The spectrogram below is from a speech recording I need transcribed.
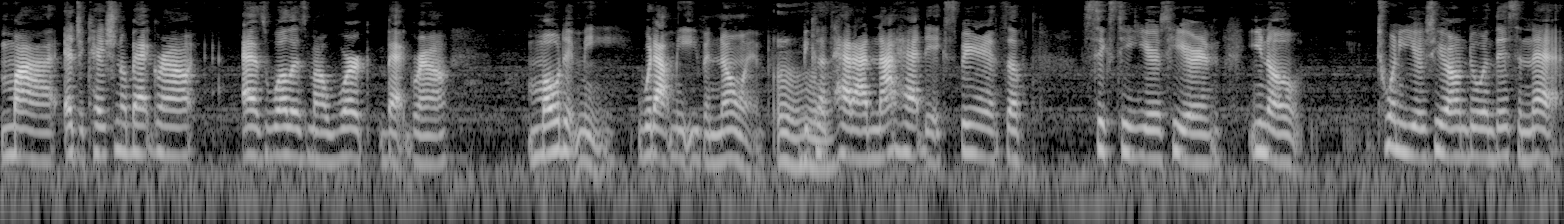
My educational background, as well as my work background, molded me without me even knowing. Mm-hmm. Because had I not had the experience of 16 years here and you know 20 years here on doing this and that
